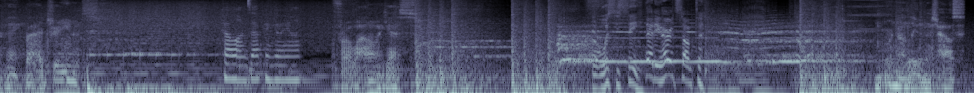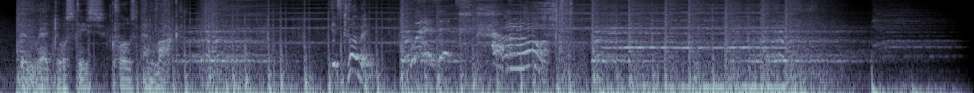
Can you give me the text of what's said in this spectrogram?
having bad dreams. How long's that been going on? For a while, I guess. Well, what's he see? That he heard something. We're not leaving this house. The red door stays closed and locked. It's coming. What is it?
